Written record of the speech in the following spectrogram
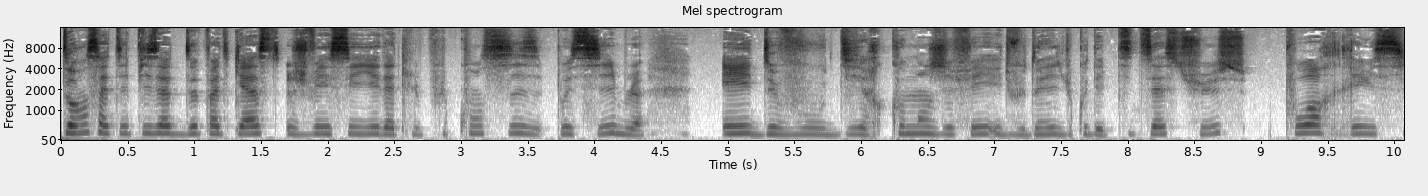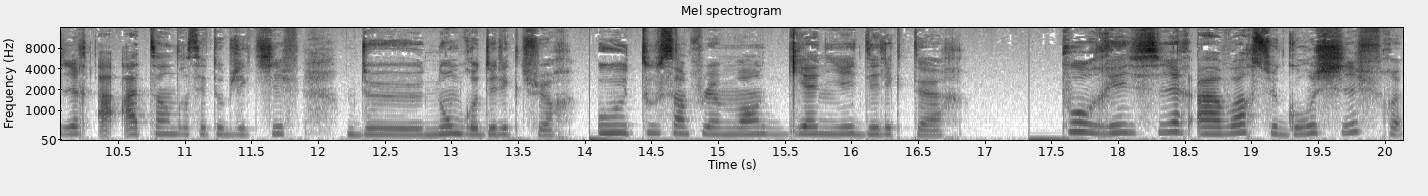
Dans cet épisode de podcast, je vais essayer d'être le plus concise possible et de vous dire comment j'ai fait et de vous donner du coup des petites astuces pour réussir à atteindre cet objectif de nombre de lectures ou tout simplement gagner des lecteurs. Pour réussir à avoir ce gros chiffre,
